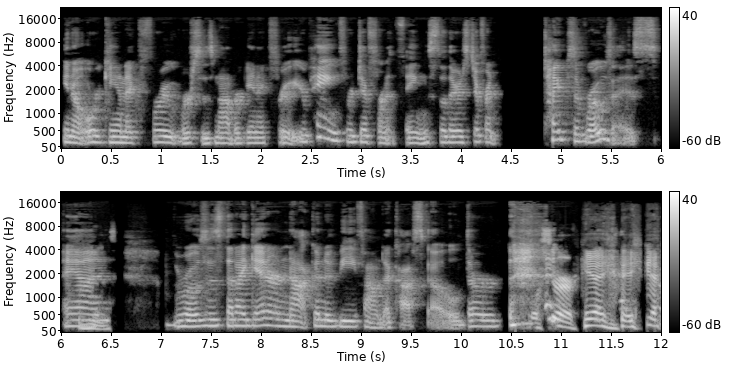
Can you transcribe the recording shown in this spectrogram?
you know, organic fruit versus not organic fruit. You're paying for different things. So there's different types of roses. And mm-hmm the roses that I get are not going to be found at Costco. They're well, sure, yeah, yeah, yeah.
